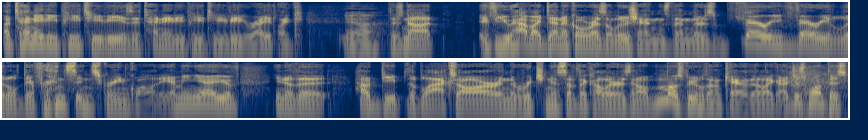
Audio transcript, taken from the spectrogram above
a 1080p TV is a 1080p TV, right? Like, Yeah. there's not, if you have identical resolutions, then there's very, very little difference in screen quality. I mean, yeah, you have, you know, the, how deep the blacks are and the richness of the colors and all. Most people don't care. They're like, I just want this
